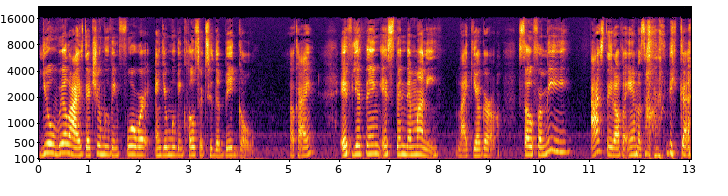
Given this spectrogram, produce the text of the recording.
you'll realize that you're moving forward and you're moving closer to the big goal. Okay? If your thing is spending money, like your girl. So for me, I stayed off of Amazon because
